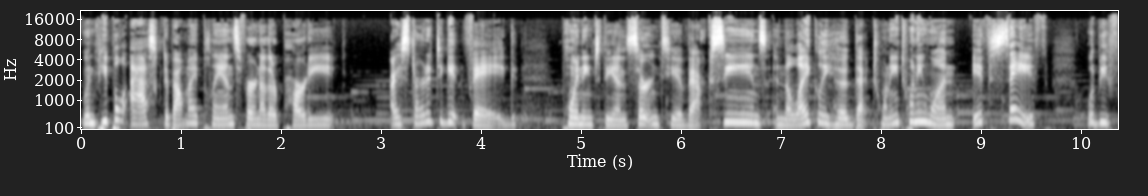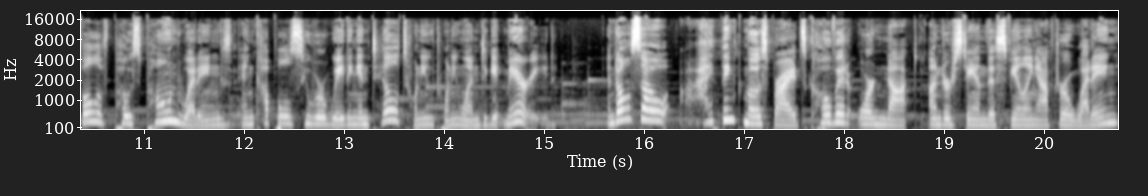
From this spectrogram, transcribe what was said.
When people asked about my plans for another party, I started to get vague, pointing to the uncertainty of vaccines and the likelihood that 2021, if safe, would be full of postponed weddings and couples who were waiting until 2021 to get married. And also, I think most brides, COVID or not, understand this feeling after a wedding.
